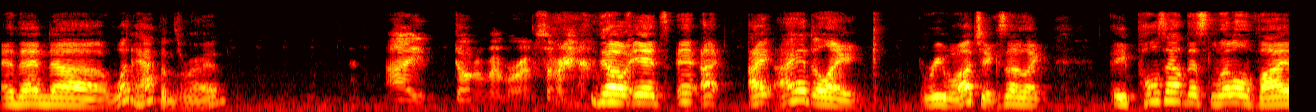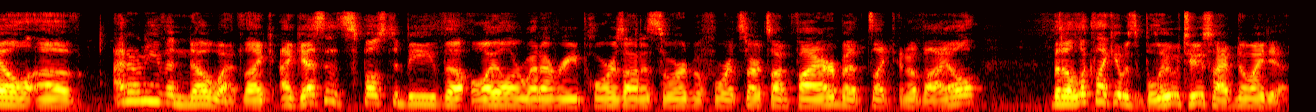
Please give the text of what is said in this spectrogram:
And then uh, what happens, Ryan? I don't remember. I'm sorry. No, it's it, I, I I had to like rewatch it because I was like, he pulls out this little vial of I don't even know what. Like I guess it's supposed to be the oil or whatever he pours on his sword before it starts on fire, but it's like in a vial. But it looked like it was blue too, so I have no idea.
